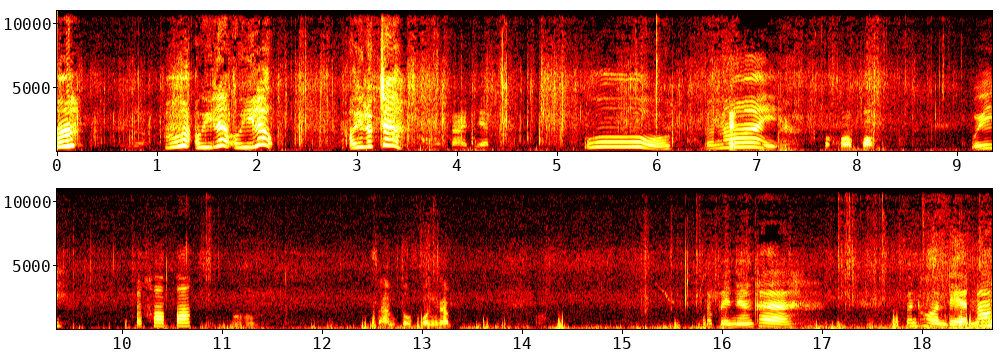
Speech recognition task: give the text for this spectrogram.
ฮะอ๋อเอาอีกแล้วเอาอีกแล้วเอาอีกแล้วจ้าตายเทียดโอ้ตัวน้อยประคอปอกอุ้ยปลาคอปอกอื้อหือสามตัวปนครับก็เป็นหยังค่ะเป็นหอนแดดเนาะ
